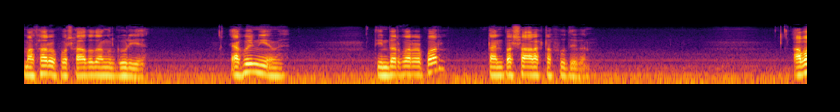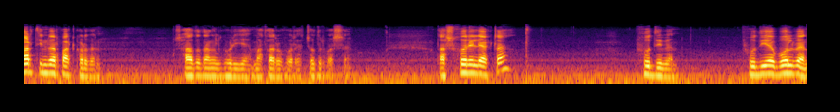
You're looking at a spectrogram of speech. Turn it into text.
মাথার ওপর সাদা আঙুল ঘুরিয়ে একই নিয়মে তিনবার করার পর ডান পাশে আর একটা ফু দেবেন। আবার তিনবার পাঠ করবেন। সাদা আঙুল ঘুরিয়ে মাথার উপরে চতুর্পাশে। তার শরীরে একটা ফু দিবেন। ফু দিয়ে বলবেন,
